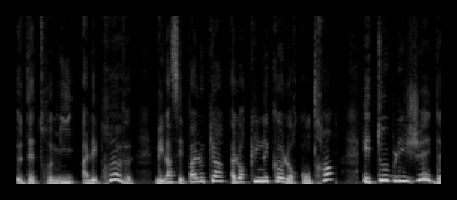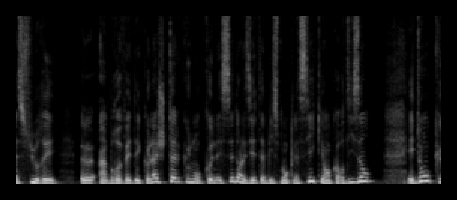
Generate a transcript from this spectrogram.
d'être mis à l'épreuve, mais là c'est pas le cas. Alors qu'une école hors contrat est obligée d'assurer un brevet des collèges tel que l'on connaissait dans les établissements classiques il y a encore dix ans. Et donc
